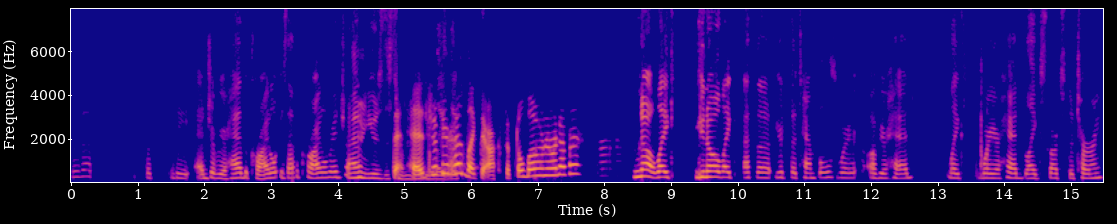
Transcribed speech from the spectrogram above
what is that? The the edge of your head the parietal is that the parietal ridge? I don't use this The edge of your head, like the occipital bone or whatever. no like you know like at the your the temples where of your head like where your head like starts to turn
